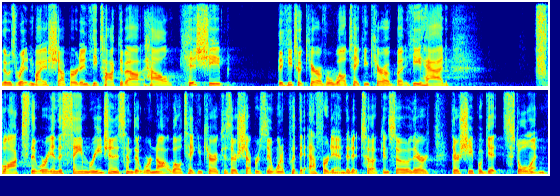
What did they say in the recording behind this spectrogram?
that was written by a shepherd, and he talked about how his sheep that he took care of were well taken care of, but he had flocks that were in the same region as him that were not well taken care of because their shepherds didn't want to put the effort in that it took. And so their, their sheep would get stolen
